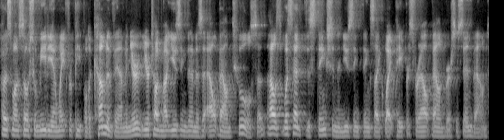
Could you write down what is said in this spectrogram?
post them on social media and wait for people to come to them. And you're you're talking about using them as an outbound tool. So how's what's that distinction in using things like white papers for outbound versus inbound?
